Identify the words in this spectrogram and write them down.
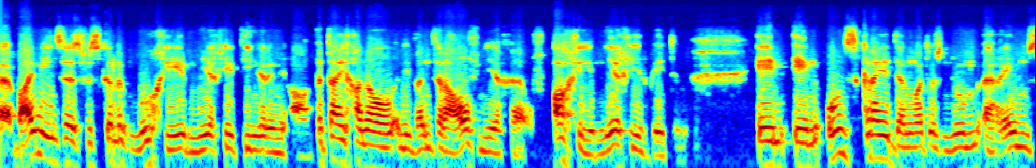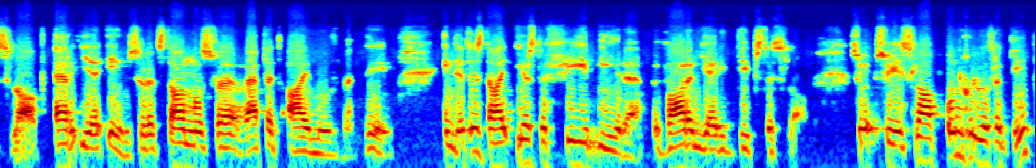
uh, baie mense is verskillik moeg hier 9 uur 10 uur in die aand. Party gaan al in die winter half 9 of 8 uur 9 uur bed toe. En en ons kry 'n ding wat ons noem 'n REM slaap, R E M. So dit staan mos vir rapid eye movement, nee. En dit is daai eerste 4 ure waarin jy die diepste slaap. So so jy slaap ongelooflik diep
